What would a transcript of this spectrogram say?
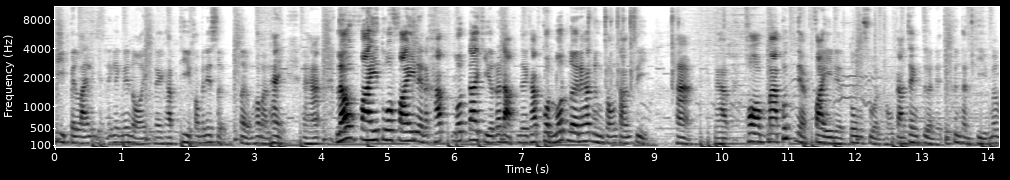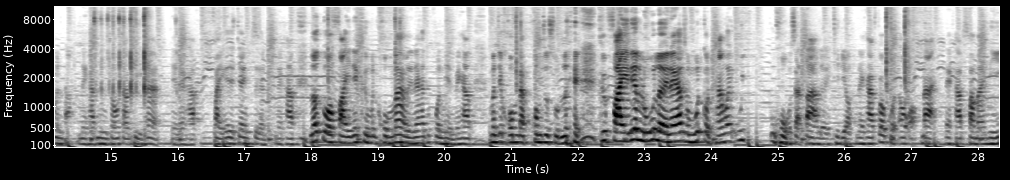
ที่เป็นรายละเอียดเล็ก ๆ น้อยๆนะครับที่เขาไม่ได้เสริมเติมเข้ามาให้นะฮะแล้วไฟตัวไฟเนี่ยนะครับลดได้กี่ระดับนะครับกดลดเลยนะครับ1 2 3 4 5นะครับพอมาปุ๊บเนี่ยไฟเนี่ยตรงส่วนของการแจ้งเตือนเนี่ยจะขึ้นทันทีเมื่อมันดับนะครับ1 2 3 4 5เนี่ยนะครับไฟก็จะแจ้งเตือนนะครับแล้วตัวไฟเนี่ยคือมันคมมากเลยนะฮะทุกคนเห็นไหมครับมันจะคมแบบคมสุดๆเลย คือไฟเนี่ยรู้เลยนะครับสมมุติกดค้างไว้อุ้ย โอ้โหสะตาเลยทีเดียวนะครับ ก็กดเอาออกได้นะครับ ประมาณนี้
